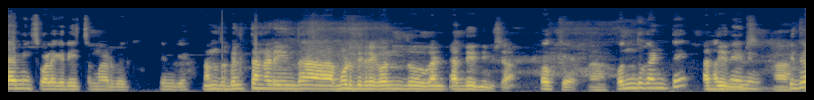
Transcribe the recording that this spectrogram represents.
ಟೈಮಿಂಗ್ಸ್ ಒಳಗೆ ರೀಚ್ ಮಾಡ್ಬೇಕು? ನಿಮ್ಗೆ? ನಮ್ದು ಬೆಳ್ತಂಗಡಿಯಿಂದ ಮೂಡುಬಿದ್ರೆಗೆ ಒಂದು ಗಂಟೆ ಹದಿನೈದು ನಿಮಿಷ. ಓಕೆ ಒಂದು ಗಂಟೆ ಹದಿನೈದು ನಿಮಿಷ. ಹಾ, ಇದ್ರ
